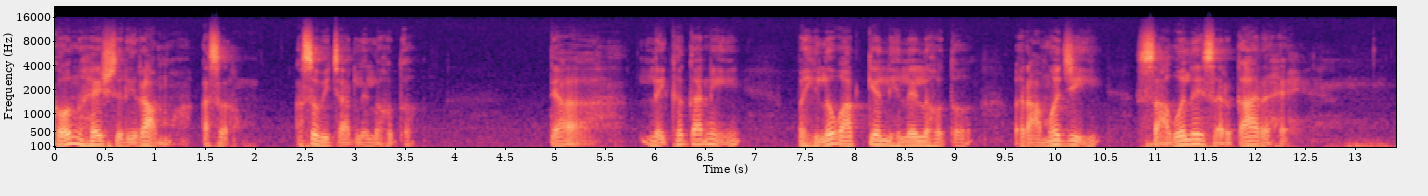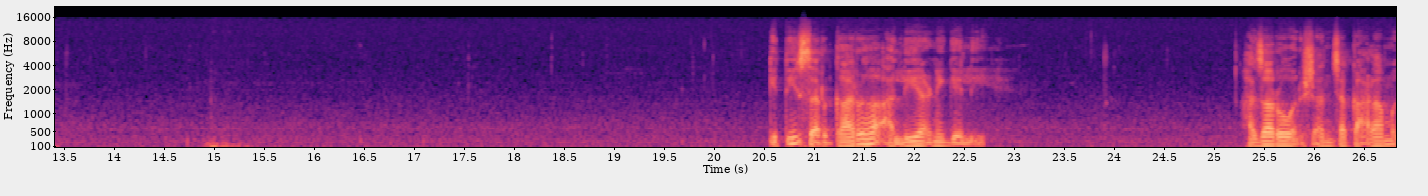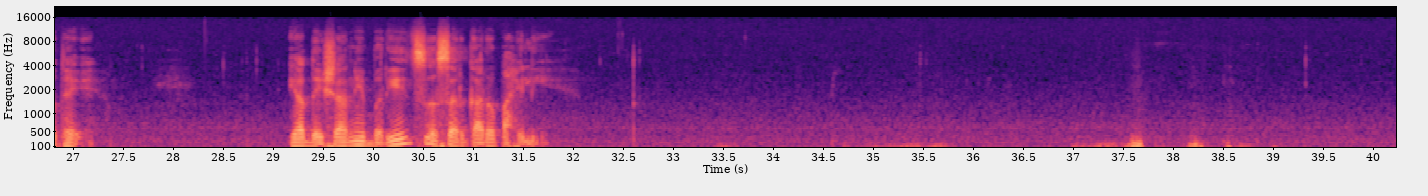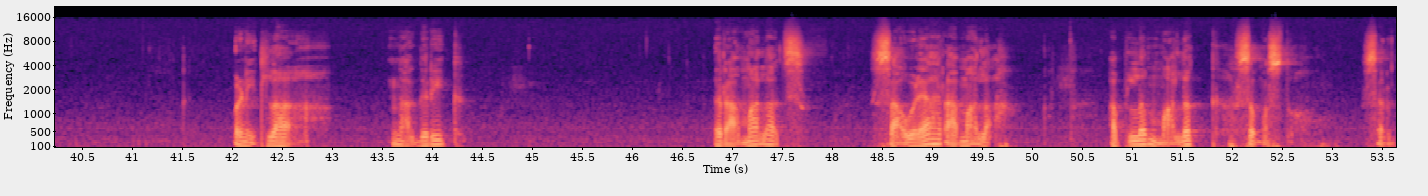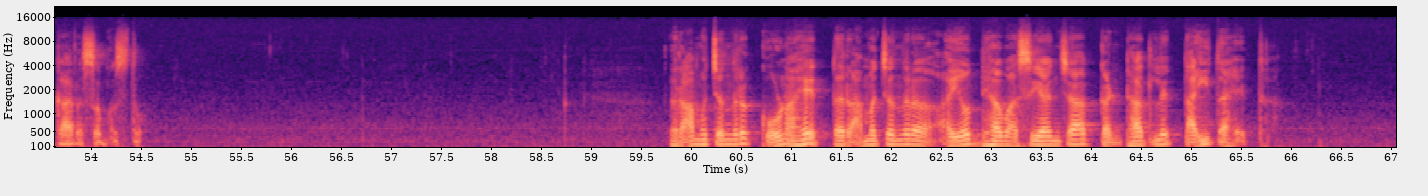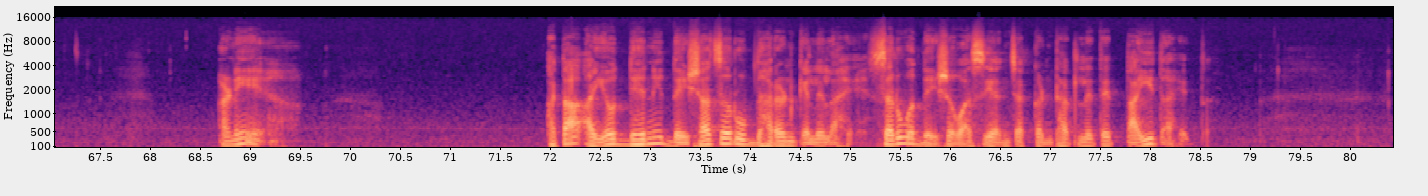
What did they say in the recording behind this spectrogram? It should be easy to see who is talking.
Speaker 1: कौन है श्रीराम? असं असं विचारलेलं होतं. त्या लेखकांनी पहिलं वाक्य लिहिलेलं होतं रामजी सावले सरकार है. किती सरकारं आली आणि गेली? हजारो वर्षांच्या काळामध्ये या देशाने बरीच सरकारं पाहिली. पण इथला नागरिक रामालाच सावळ्या रामाला आपलं मालक समजतो सरकार समजतो. रामचंद्र कोण आहेत? तर रामचंद्र अयोध्यावासियांच्या कंठातले ताईत आहेत. आणि आता अयोध्येने देशाचं रूप धारण केलेलं आहे. सर्व देशवासियांच्या कंठातले ते ताईत आहेत.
